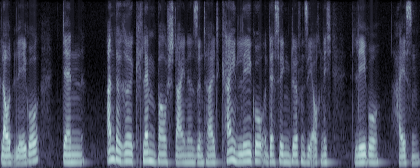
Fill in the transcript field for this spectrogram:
laut Lego, denn andere Klemmbausteine sind halt kein Lego und deswegen dürfen sie auch nicht Lego heißen.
